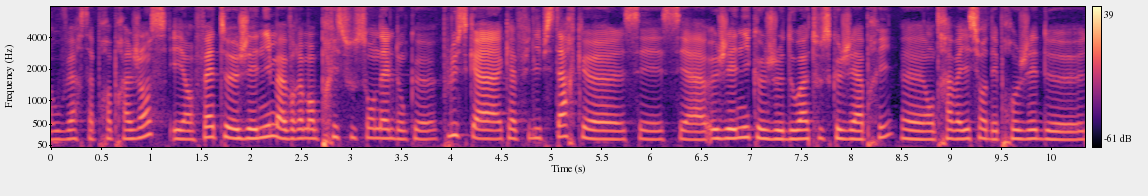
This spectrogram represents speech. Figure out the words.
ouvert sa propre agence. Et en fait, Eugénie m'a vraiment pris sous son aile. Donc, euh, plus qu'à Philippe Stark, euh, c'est à Eugénie que je dois tout ce que j'ai appris. Euh, on travaillait sur des projets de,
